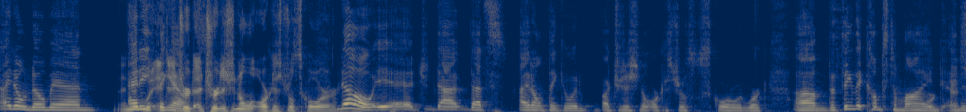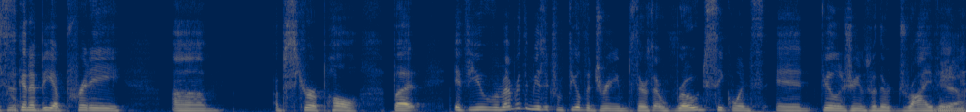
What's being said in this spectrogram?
I don't know, man. And Anything a, tra- a traditional orchestral score? no, it, that that's. I don't think it would. A traditional orchestral score would work. Um, the thing that comes to mind, and this is going to be a pretty um, obscure pull, but if you remember the music from Field of Dreams, there's a road sequence in Field of Dreams when they're driving Yeah.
